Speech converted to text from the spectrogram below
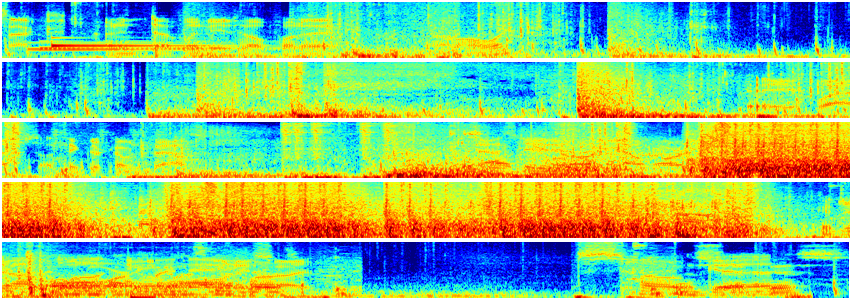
sec. I definitely need help on A. Oh. what? A flash. I think they're coming fast. Fast data running out hard. Good job. Oh, oh, my my side. So Let's check good. this.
